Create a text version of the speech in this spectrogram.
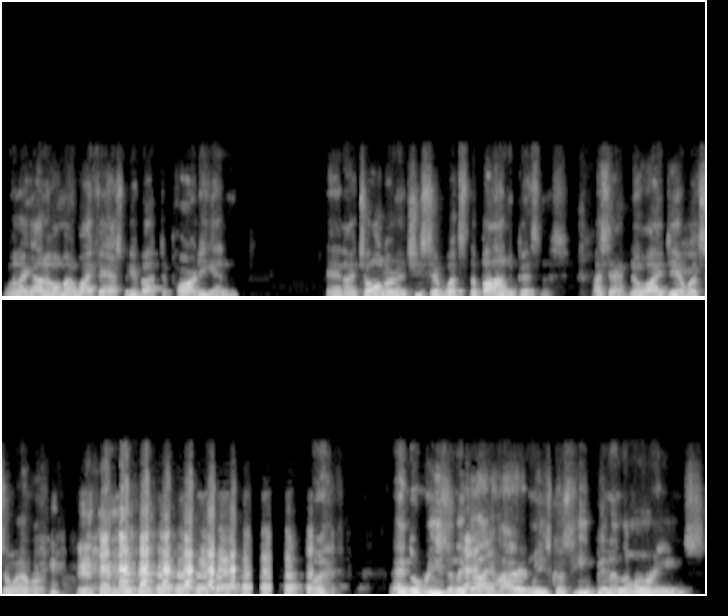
When I got home, my wife asked me about the party, and and I told her, and she said, "What's the bond business?" I said, "I have no idea whatsoever." And the reason the guy hired me is because he'd been in the Marines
